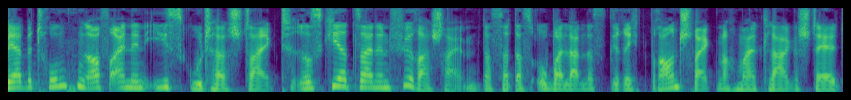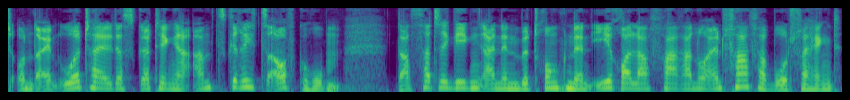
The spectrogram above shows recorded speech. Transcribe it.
Wer betrunken auf einen E-Scooter steigt, riskiert seinen Führerschein. Das hat das Oberlandesgericht Braunschweig nochmal klargestellt und ein Urteil des Göttinger Amtsgerichts aufgehoben. Das hatte gegen einen betrunkenen E-Rollerfahrer nur ein Fahrverbot verhängt,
